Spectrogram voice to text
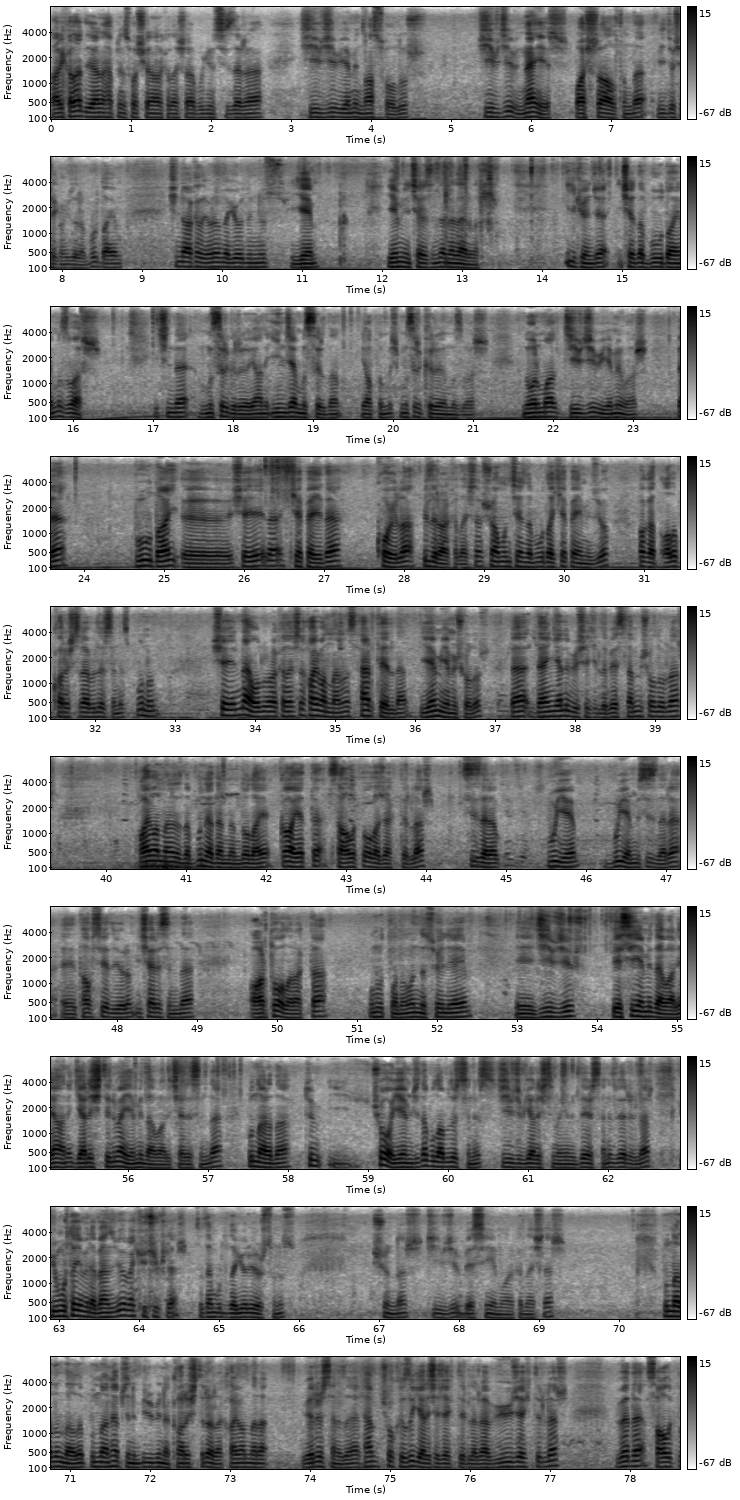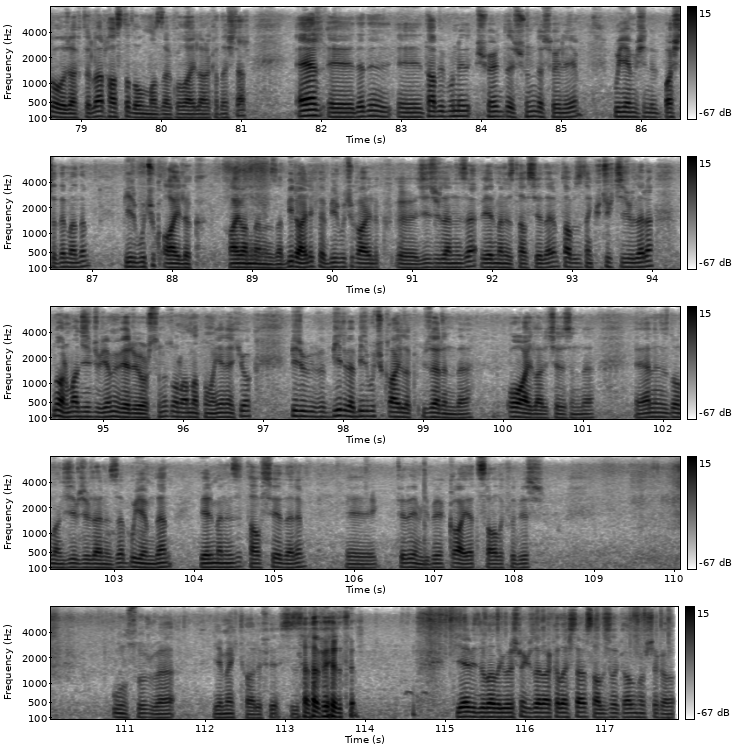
Harikalar Diyarı'na hepiniz hoş geldiniz arkadaşlar. Bugün sizlere civciv yemi nasıl olur? Civciv ne yer? Başlığı altında video çekmek üzere buradayım. Şimdi arkadaşlar önümde gördüğünüz yem. Yemin içerisinde neler var? İlk önce içeride buğdayımız var. İçinde mısır kırığı yani ince mısırdan yapılmış mısır kırığımız var. Normal civciv yemi var. Ve buğday eee şeyi de kepeği de koyulabilir arkadaşlar. Şu an bunun içerisinde buğday kepeğimiz yok. Fakat alıp karıştırabilirsiniz. Bunun şeyi ne olur arkadaşlar? Hayvanlarınız her telden yem yemiş olur ve dengeli bir şekilde beslenmiş olurlar. Hayvanlarınız da bu nedenden dolayı gayet de sağlıklı olacaktırlar. Sizlere bu yem bu yemi sizlere e, tavsiye ediyorum. İçerisinde artı olarak da unutmadan onu da söyleyeyim. E, civciv besi yemi de var. Yani geliştirme yemi de var içerisinde. Bunları da tüm çoğu yemcide bulabilirsiniz. Civciv geliştirme yemi derseniz verirler. Yumurta yemine benziyor ve küçükler. Zaten burada da görüyorsunuz. Şunlar civciv besi yemi arkadaşlar. Bunlardan da alıp bunların hepsini birbirine karıştırarak hayvanlara verirseniz eğer hem çok hızlı gelişecektirler ve büyüyecektirler ve de sağlıklı olacaktırlar. Hasta da olmazlar kolayla arkadaşlar. Eğer e, dediğiniz e, tabi bunu şöyle de şunu da söyleyeyim. Bu yemi şimdi başta demedim. Bir buçuk aylık hayvanlarınıza bir aylık ve bir buçuk aylık e, civcivlerinize vermenizi tavsiye ederim. Tabi zaten küçük civcivlere normal civciv yemi veriyorsunuz. Onu anlatmama gerek yok. Bir, bir ve bir buçuk aylık üzerinde o aylar içerisinde e, elinizde olan civcivlerinize bu yemden vermenizi tavsiye ederim. E, dediğim gibi gayet sağlıklı bir unsur ve yemek tarifi sizlere verdim. Diğer videolarda görüşmek üzere arkadaşlar. Sağlıcakla kalın, hoşça kalın.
